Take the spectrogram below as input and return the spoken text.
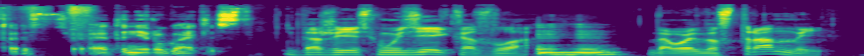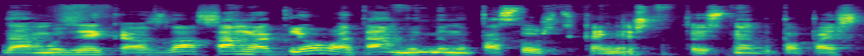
То есть это не ругательство. Даже есть музей козла. Угу. Довольно странный. Да, музей козла. Самое клевое там именно послушать, конечно. То есть надо попасть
